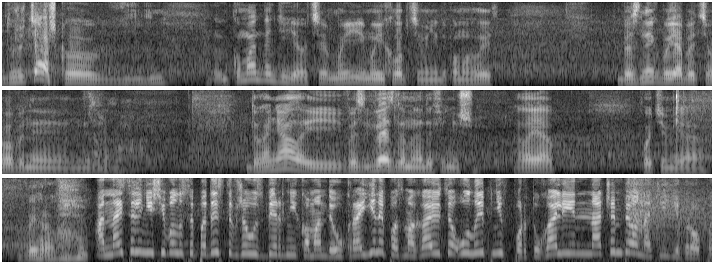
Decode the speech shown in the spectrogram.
Дуже тяжко. Командна дія. Це мої, мої хлопці мені допомогли. Без них би я би цього би не, не зробив. Доганяли і вез- везли мене до фінішу. Але я потім я виграв. А найсильніші велосипедисти вже у збірній команди України позмагаються у липні в Португалії на чемпіонаті Європи.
